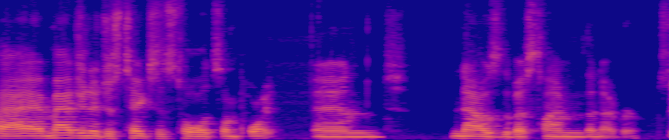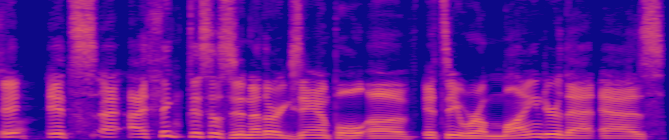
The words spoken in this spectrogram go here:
I imagine it just takes its toll at some point, and now is the best time than ever. So. It, it's. I think this is another example of. It's a reminder that as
